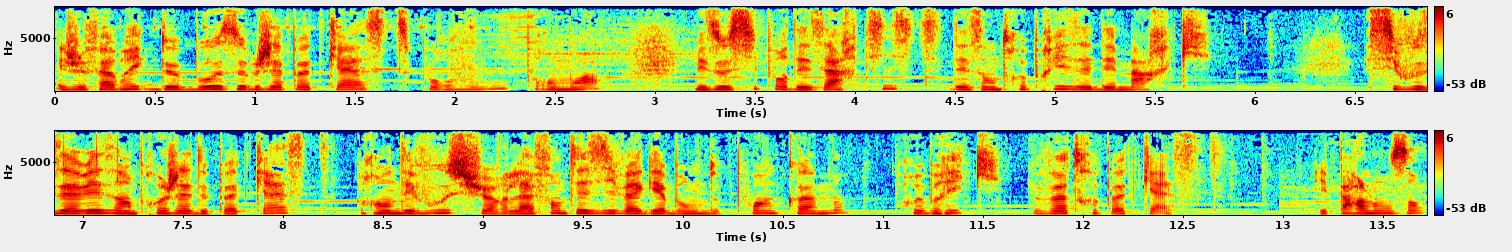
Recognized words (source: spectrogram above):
et je fabrique de beaux objets podcast pour vous, pour moi, mais aussi pour des artistes, des entreprises et des marques. Si vous avez un projet de podcast, rendez-vous sur lafantasyvagabonde.com, rubrique Votre podcast. Et parlons-en.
